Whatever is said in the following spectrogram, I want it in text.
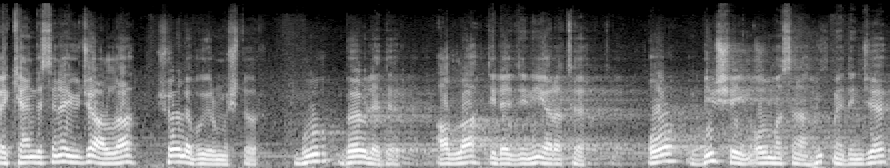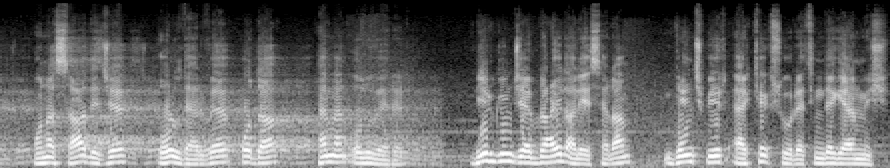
ve kendisine Yüce Allah şöyle buyurmuştur. Bu böyledir. Allah dilediğini yaratır. O bir şeyin olmasına hükmedince ona sadece ol der ve o da hemen olu verir. Bir gün Cebrail aleyhisselam genç bir erkek suretinde gelmiş.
